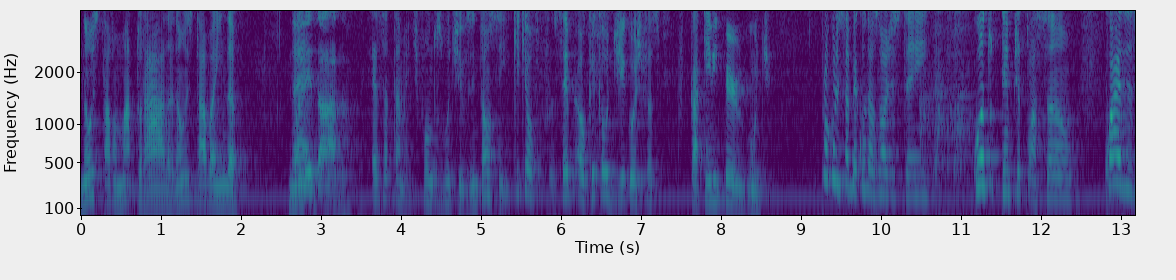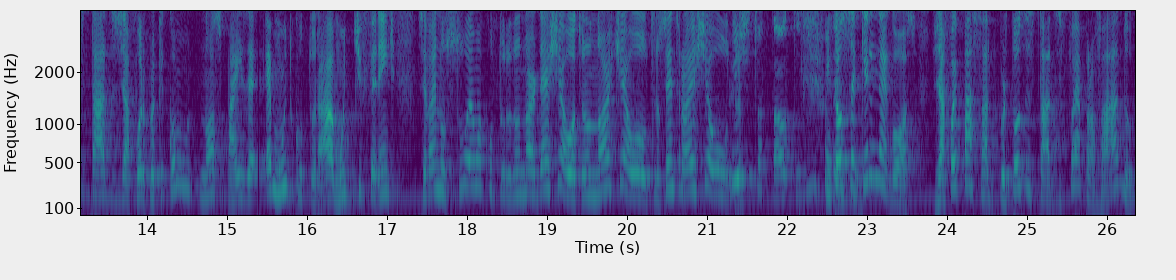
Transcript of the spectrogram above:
não estava maturada, não estava ainda. Né? Validado. Exatamente, foi um dos motivos. Então, assim, o que, que eu sempre, o que, que eu digo hoje para quem me pergunte? Procure saber quantas lojas tem, quanto tempo de atuação, quais estados já foram, porque como nosso país é, é, muito cultural, muito diferente. Você vai no sul é uma cultura, no nordeste é outra, no norte é outra, no centro-oeste é outra. Ixi, total, tudo diferente. Então, se aquele negócio já foi passado por todos os estados e foi aprovado,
